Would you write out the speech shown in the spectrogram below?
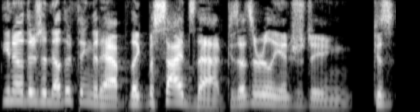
You know, there's another thing that happened. Like besides that, because that's a really interesting. Because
